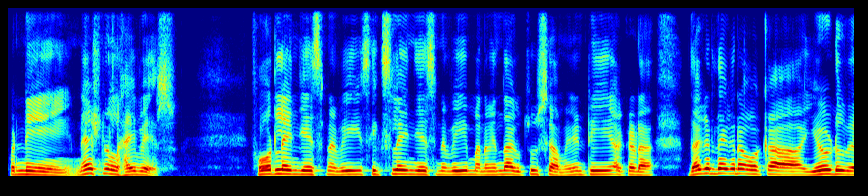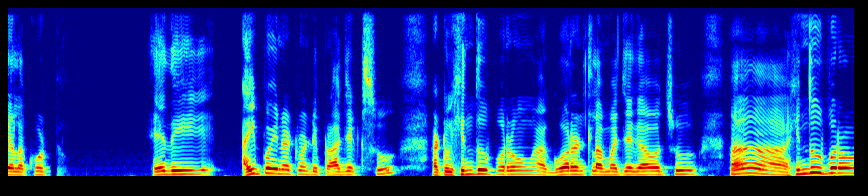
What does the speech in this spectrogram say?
కొన్ని నేషనల్ హైవేస్. ఫోర్ లైన్ చేసినవి సిక్స్ లైన్ చేసినవి మనం ఇందాక చూసాం ఏంటి? అక్కడ దగ్గర దగ్గర ఒక ఏడు వేల కోట్లు. ఏది? అయిపోయినటువంటి ప్రాజెక్ట్స్. అటు హిందూపురం ఆ గోరంట్ల మధ్య కావచ్చు. హిందూపురం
